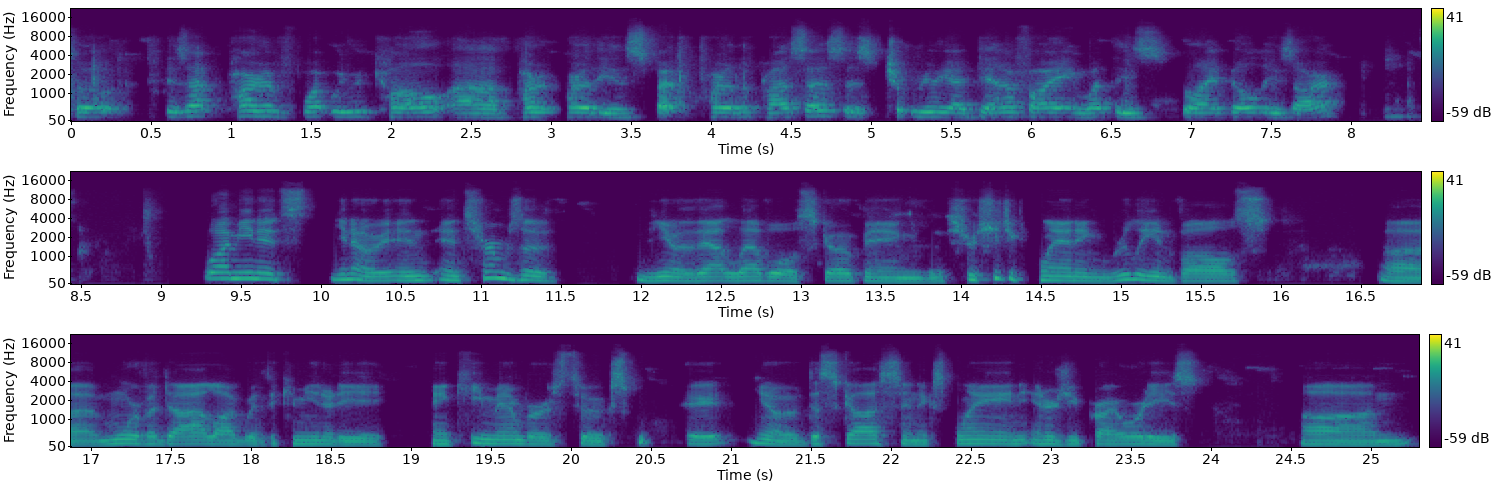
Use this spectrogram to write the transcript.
So is that part of what we would call uh, part, part of the inspect, part of the process is really identifying what these liabilities are? Well, I mean, it's, you know, in, in terms of, you know, that level of scoping, the strategic planning really involves uh, more of a dialogue with the community and key members to, eh, you know, discuss and explain energy priorities, um,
